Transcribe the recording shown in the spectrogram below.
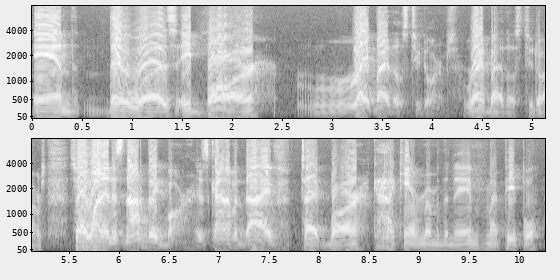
and there was a bar right by those two dorms, right by those two dorms. So I went in. It's not a big bar. It's kind of a dive type bar. God, I can't remember the name. My people,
